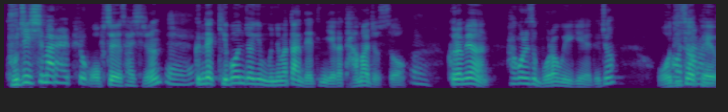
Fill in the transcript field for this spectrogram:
굳이 심화를 할 필요가 없어요, 사실은. 예. 근데 기본적인 문제만 딱 냈더니 얘가 다 맞았어. 응. 그러면 학원에서 뭐라고 얘기해야 되죠? 어디서 어, 배우.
